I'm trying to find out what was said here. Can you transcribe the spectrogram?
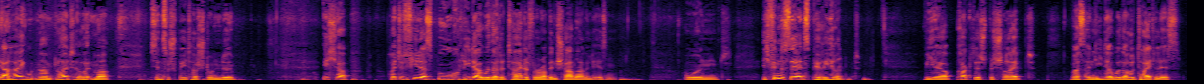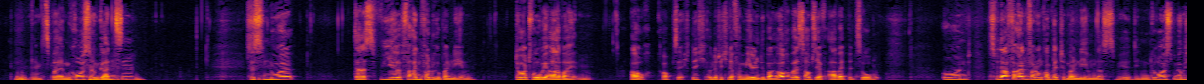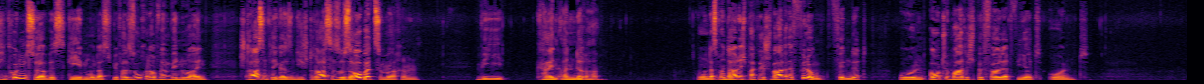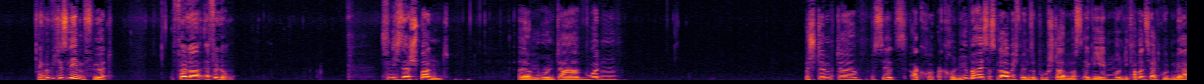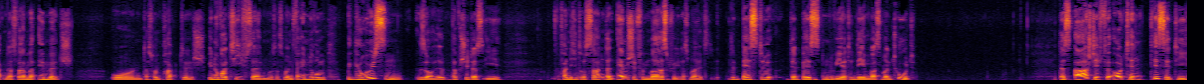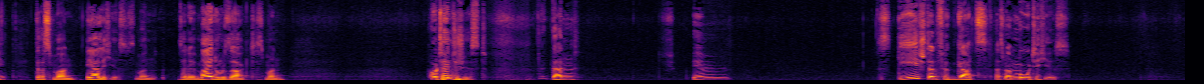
Ja, hi, guten Abend Leute. Heute mal ein bisschen zu später Stunde. Ich habe heute viel das Buch Leader Without a Title von Robin Sharma gelesen. Und ich finde es sehr inspirierend, wie er praktisch beschreibt, was ein Leader Without a Title ist. Und zwar im Großen und Ganzen ist es nur, dass wir Verantwortung übernehmen. Dort, wo wir arbeiten. Auch hauptsächlich. Und natürlich in der Familie und überall auch, aber es ist hauptsächlich auf Arbeit bezogen. Und dass wir da Verantwortung komplett übernehmen, dass wir den größtmöglichen Kundenservice geben und dass wir versuchen, auch wenn wir nur ein Straßenpfleger sind, die Straße so sauber zu machen wie kein anderer. Und dass man dadurch praktisch wahre Erfüllung findet und automatisch befördert wird und ein glückliches Leben führt, voller Erfüllung. Finde ich sehr spannend. Ähm, und da wurden bestimmte, bis jetzt Akro Akronyme heißt das, glaube ich, wenn so Buchstaben was ergeben und die kann man sich halt gut merken. Das war mal Image. Und dass man praktisch innovativ sein muss, dass man Veränderungen begrüßen soll. Da steht das I. Fand ich interessant. Dann M steht für Mastery, dass man halt der Beste der Besten wird in dem, was man tut. Das A steht für Authenticity, dass man ehrlich ist, dass man seine Meinung sagt, dass man authentisch ist. Dann im das G stand für Guts, dass man mutig ist.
